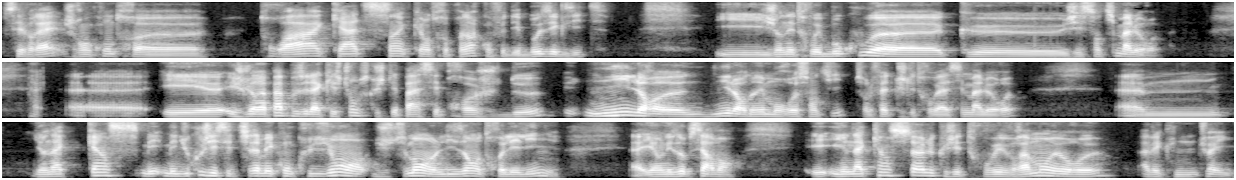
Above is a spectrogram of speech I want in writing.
c'est vrai, je rencontre 3, 4, 5 entrepreneurs qui ont fait des beaux exits. J'en ai trouvé beaucoup euh, que j'ai senti malheureux. Euh, et, je ne leur ai pas posé la question parce que je n'étais pas assez proche d'eux, ni leur, ni leur donner mon ressenti sur le fait que je les trouvais assez malheureux. il y en a 15, mais, mais du coup, j'ai essayé de tirer mes conclusions justement en lisant entre les lignes et en les observant. Et il n'y en a qu'un seul que j'ai trouvé vraiment heureux, avec une, une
